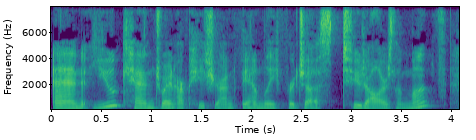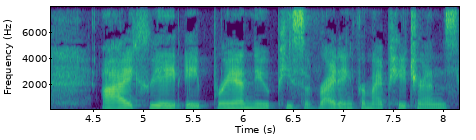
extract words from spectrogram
And you can join our Patreon family for just $2 a month. I create a brand new piece of writing for my patrons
